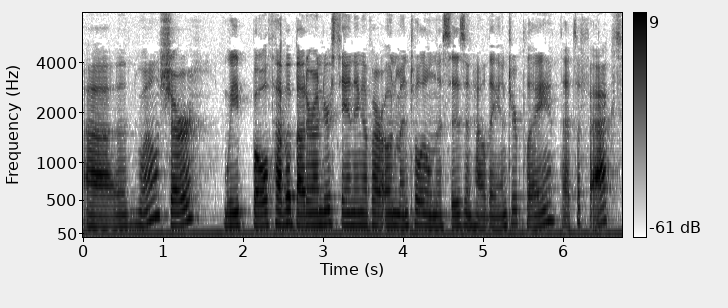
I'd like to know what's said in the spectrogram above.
Uh, well, sure, we both have a better understanding of our own mental illnesses and how they interplay. That's a fact.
